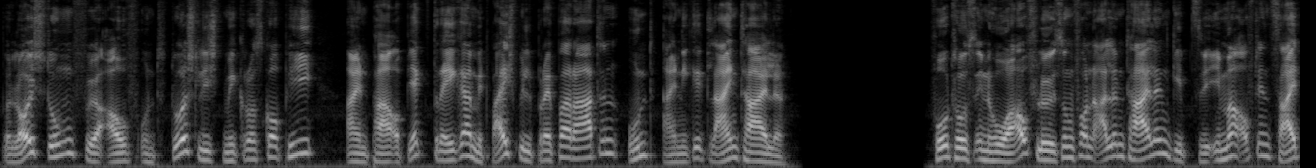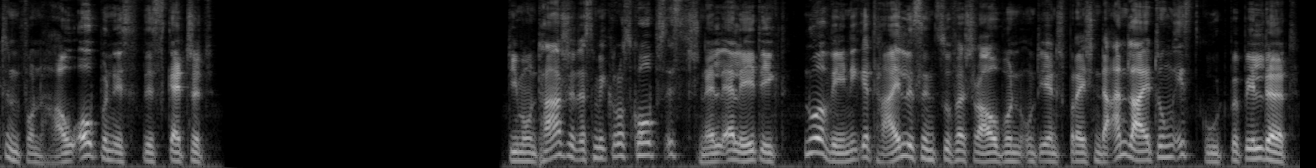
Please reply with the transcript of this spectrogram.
Beleuchtung für Auf- und Durchlichtmikroskopie ein paar Objektträger mit Beispielpräparaten und einige Kleinteile. Fotos in hoher Auflösung von allen Teilen gibt's wie immer auf den Seiten von How Open is this Gadget. Die Montage des Mikroskops ist schnell erledigt, nur wenige Teile sind zu verschrauben und die entsprechende Anleitung ist gut bebildert.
